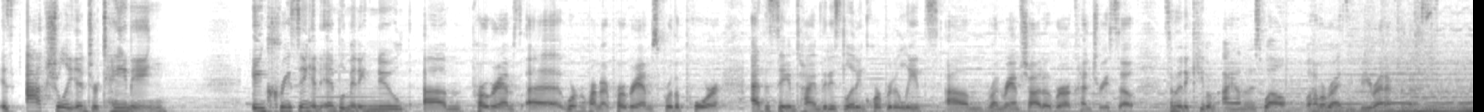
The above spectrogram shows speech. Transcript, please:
is actually entertaining increasing and implementing new um, programs, uh, work requirement programs for the poor at the same time that he's letting corporate elites um, run ramshot over our country. So something to keep an eye on as well. We'll have a rising for you right after this.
